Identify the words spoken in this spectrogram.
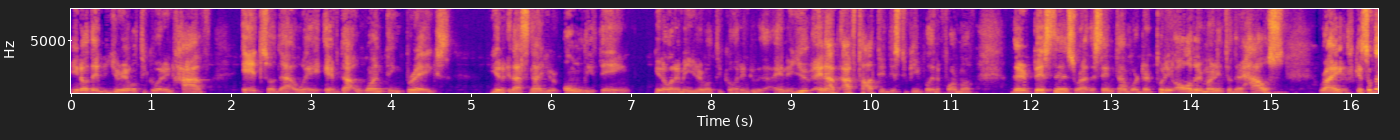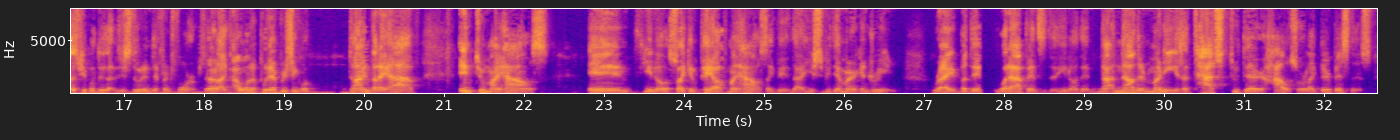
you know then you're able to go ahead and have it so that way if that one thing breaks you know, that's not your only thing you know what I mean? You're able to go ahead and do that. And you and I've, I've taught this to people in the form of their business or at the same time where they're putting all their money into their house, right? Because sometimes people do that. They just do it in different forms. They're like, I want to put every single dime that I have into my house. and you know, so I can pay off my house. Like they, that used to be the American dream, right? But then what happens? You know, that now their money is attached to their house or like their business,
